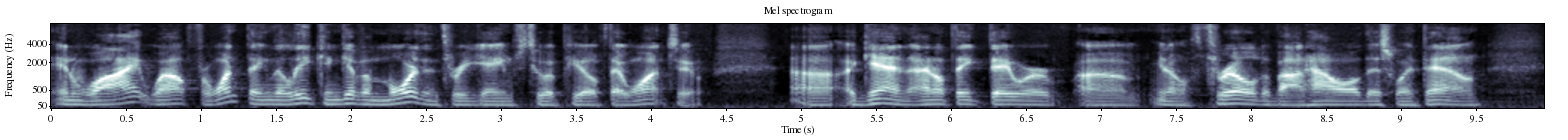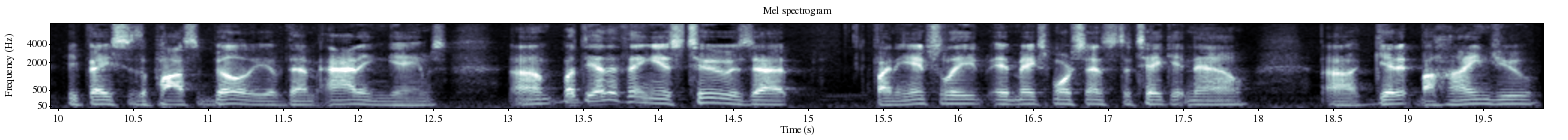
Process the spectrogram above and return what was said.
And why? Well, for one thing, the league can give them more than three games to appeal if they want to. Uh, again, I don't think they were, um, you know, thrilled about how all this went down. He faces the possibility of them adding games. Um, but the other thing is too is that financially, it makes more sense to take it now, uh, get it behind you,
